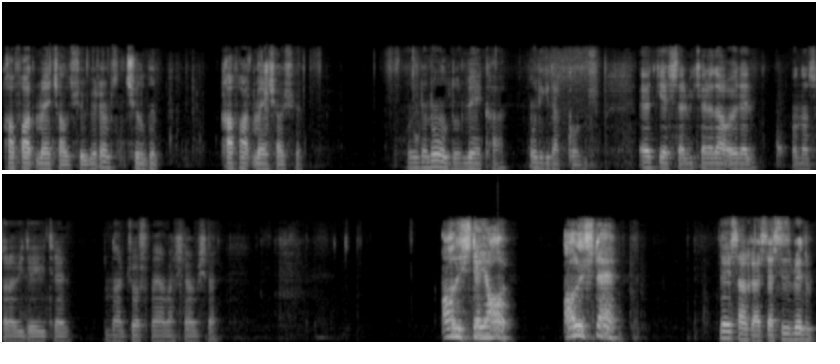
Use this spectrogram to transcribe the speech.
Kafa atmaya çalışıyor görüyor musun? Çılgın. Kafa atmaya çalışıyor. Oyunda ne oldu? MK. 12 dakika olmuş. Evet gençler bir kere daha ölelim. Ondan sonra videoyu bitirelim. Bunlar coşmaya başlamışlar. Al işte ya. Al işte. Neyse arkadaşlar siz benim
